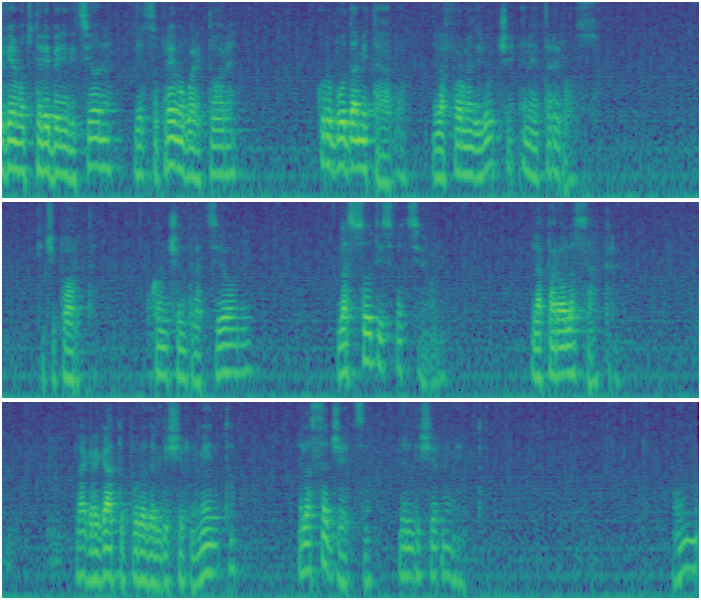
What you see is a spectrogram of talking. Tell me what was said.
Riceviamo tutte le benedizioni del Supremo Guaritore, Guru Buddha Amitabha, nella forma di luce e nettare rosso, che ci porta concentrazione, la soddisfazione, la parola sacra, l'aggregato puro del discernimento e la saggezza del discernimento. Om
